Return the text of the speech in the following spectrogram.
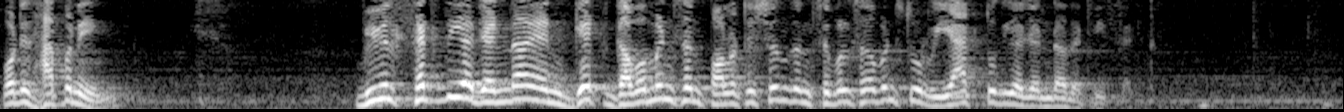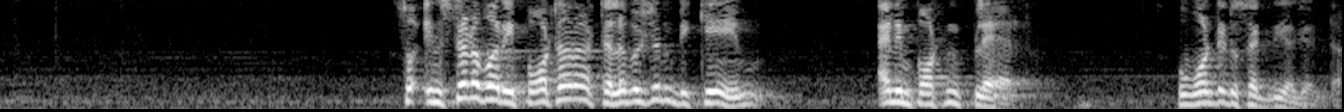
what is happening, we will set the agenda and get governments and politicians and civil servants to react to the agenda that we set. So instead of a reporter, a television became an important player who wanted to set the agenda.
